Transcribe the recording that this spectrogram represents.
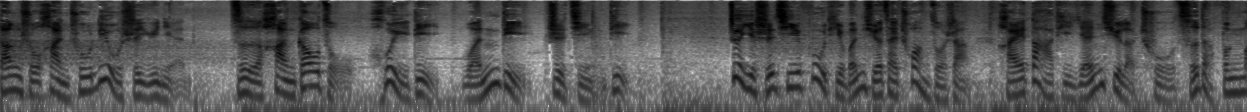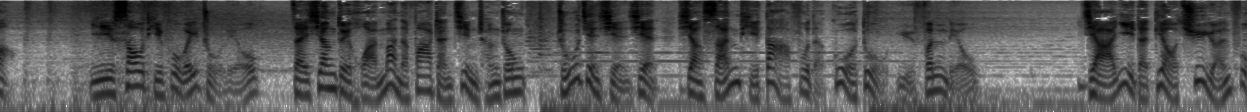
当属汉初六十余年，自汉高祖、惠帝、文帝至景帝。这一时期，赋体文学在创作上。还大体延续了楚辞的风貌，以骚体赋为主流，在相对缓慢的发展进程中，逐渐显现向散体大赋的过渡与分流。贾谊的《调屈原赋》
